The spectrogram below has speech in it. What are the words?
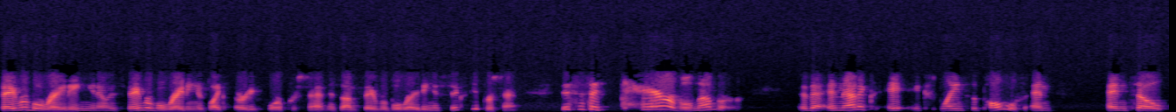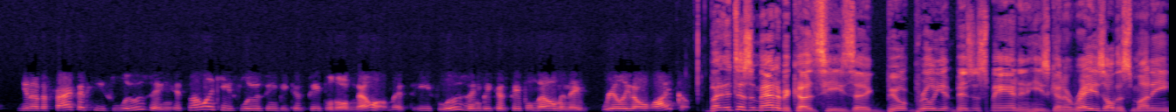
favorable rating, you know, his favorable rating is like 34%, his unfavorable rating is 60%. This is a terrible number. And that ex- explains the polls. And and so, you know, the fact that he's losing, it's not like he's losing because people don't know him. It's he's losing because people know him and they really don't like him. But it doesn't matter because he's a brilliant businessman and he's going to raise all this money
